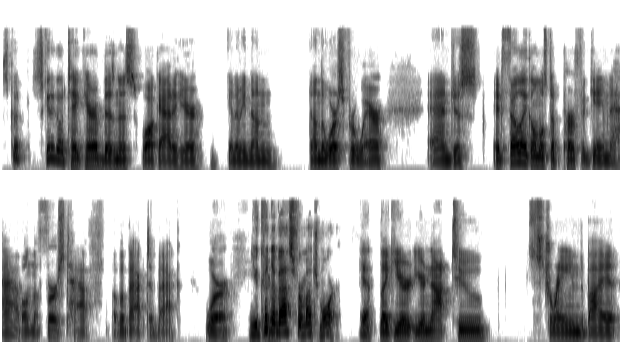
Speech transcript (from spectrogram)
It's good. It's gonna go take care of business. Walk out of here. Gonna be none none the worse for wear. And just it felt like almost a perfect game to have on the first half of a back to back where You couldn't have asked for much more. Yeah, like you're you're not too strained by it.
